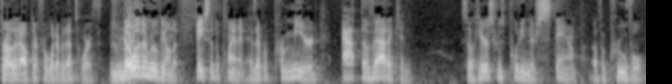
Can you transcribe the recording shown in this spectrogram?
throw that out there for whatever that's worth. No other movie on the face of the planet has ever premiered at the Vatican. So here's who's putting their stamp of approval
